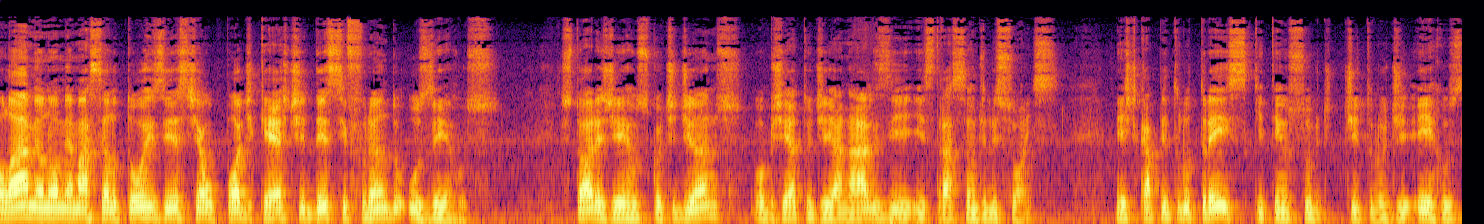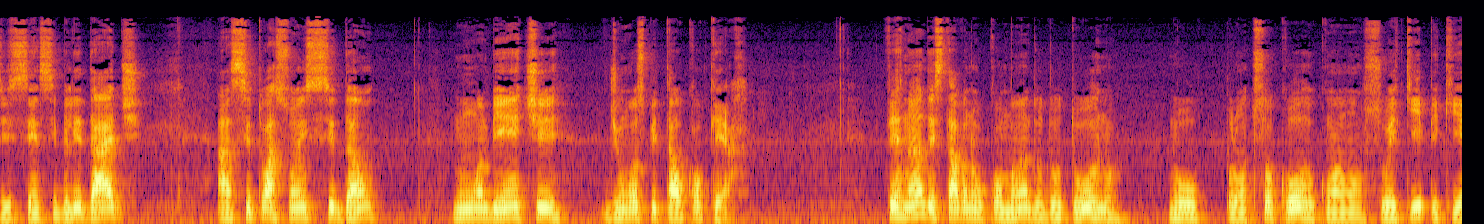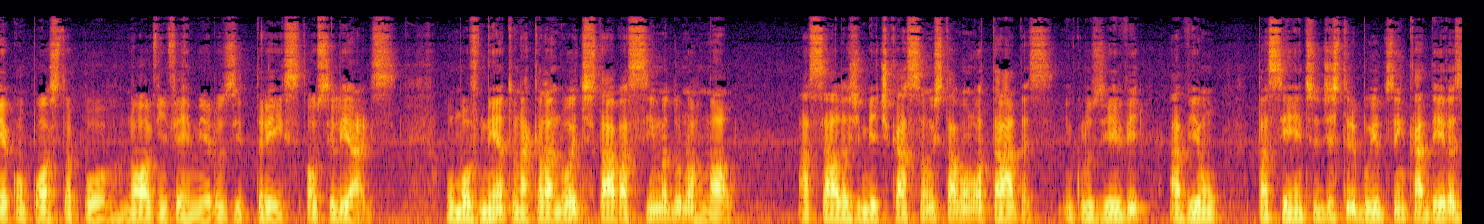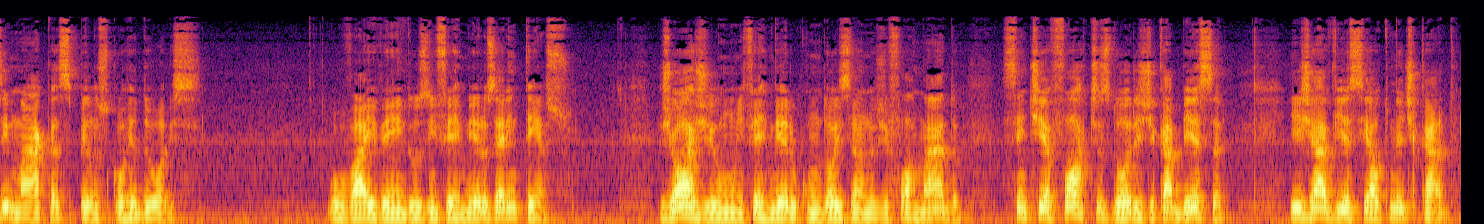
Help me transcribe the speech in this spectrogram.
Olá, meu nome é Marcelo Torres e este é o podcast Decifrando os Erros. Histórias de erros cotidianos, objeto de análise e extração de lições. Neste capítulo 3, que tem o subtítulo de Erros e Sensibilidade, as situações se dão num ambiente de um hospital qualquer. Fernanda estava no comando do turno no pronto-socorro com sua equipe, que é composta por nove enfermeiros e três auxiliares. O movimento naquela noite estava acima do normal. As salas de medicação estavam lotadas, inclusive haviam pacientes distribuídos em cadeiras e macas pelos corredores. O vai e vem dos enfermeiros era intenso. Jorge, um enfermeiro com dois anos de formado, sentia fortes dores de cabeça e já havia se automedicado.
